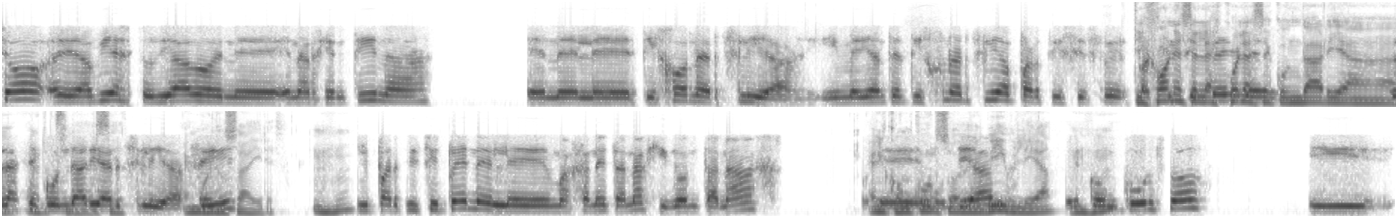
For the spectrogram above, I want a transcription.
Yo eh, había estudiado en, eh, en Argentina, en el eh, Tijón Herzliya y mediante el Tijón Herzliya participé. Tijón es en la escuela secundaria. La secundaria Herzliya, en Buenos Aires. Y participé en el eh, Mahanet Tanaj y Don Tanaj. El concurso de Biblia. El concurso. Y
